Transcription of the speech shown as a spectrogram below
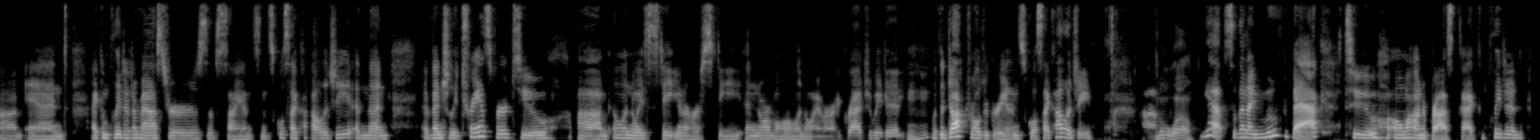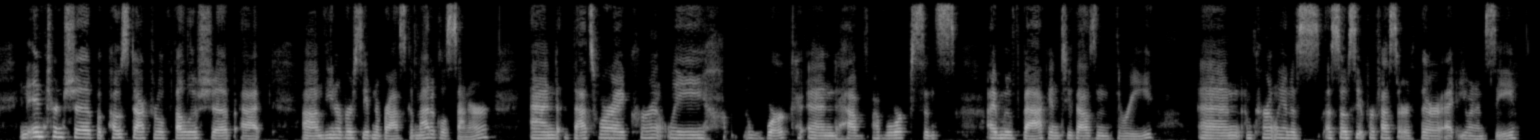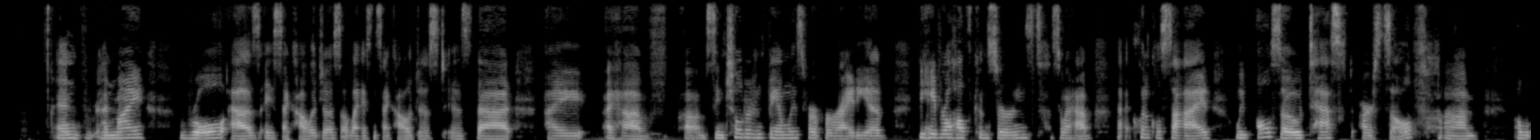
um, and I completed a master's of science in school psychology and then eventually transferred to um, Illinois State University in Normal, Illinois, where I graduated mm-hmm. with a doctoral degree in school psychology. Um, oh, wow. Yeah. So then I moved back to Omaha, Nebraska. I completed an internship, a postdoctoral fellowship at um, the University of Nebraska Medical Center and that's where I currently work and have have worked since I moved back in 2003 and I'm currently an associate professor there at UNMC and and my role as a psychologist a licensed psychologist is that I I have um, seen children and families for a variety of behavioral health concerns. So I have that clinical side. We've also tasked ourselves. Um,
